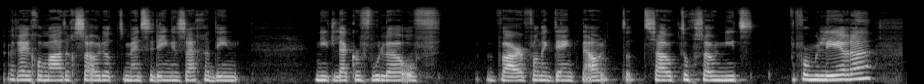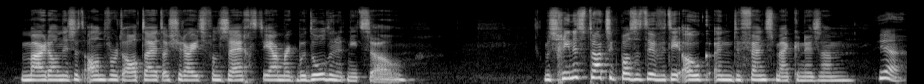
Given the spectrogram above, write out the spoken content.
regelmatig zo dat mensen dingen zeggen die niet lekker voelen of waarvan ik denk, nou, dat zou ik toch zo niet formuleren. Maar dan is het antwoord altijd als je daar iets van zegt, ja, maar ik bedoelde het niet zo. Misschien is toxic positivity ook een defense mechanism. Ja.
